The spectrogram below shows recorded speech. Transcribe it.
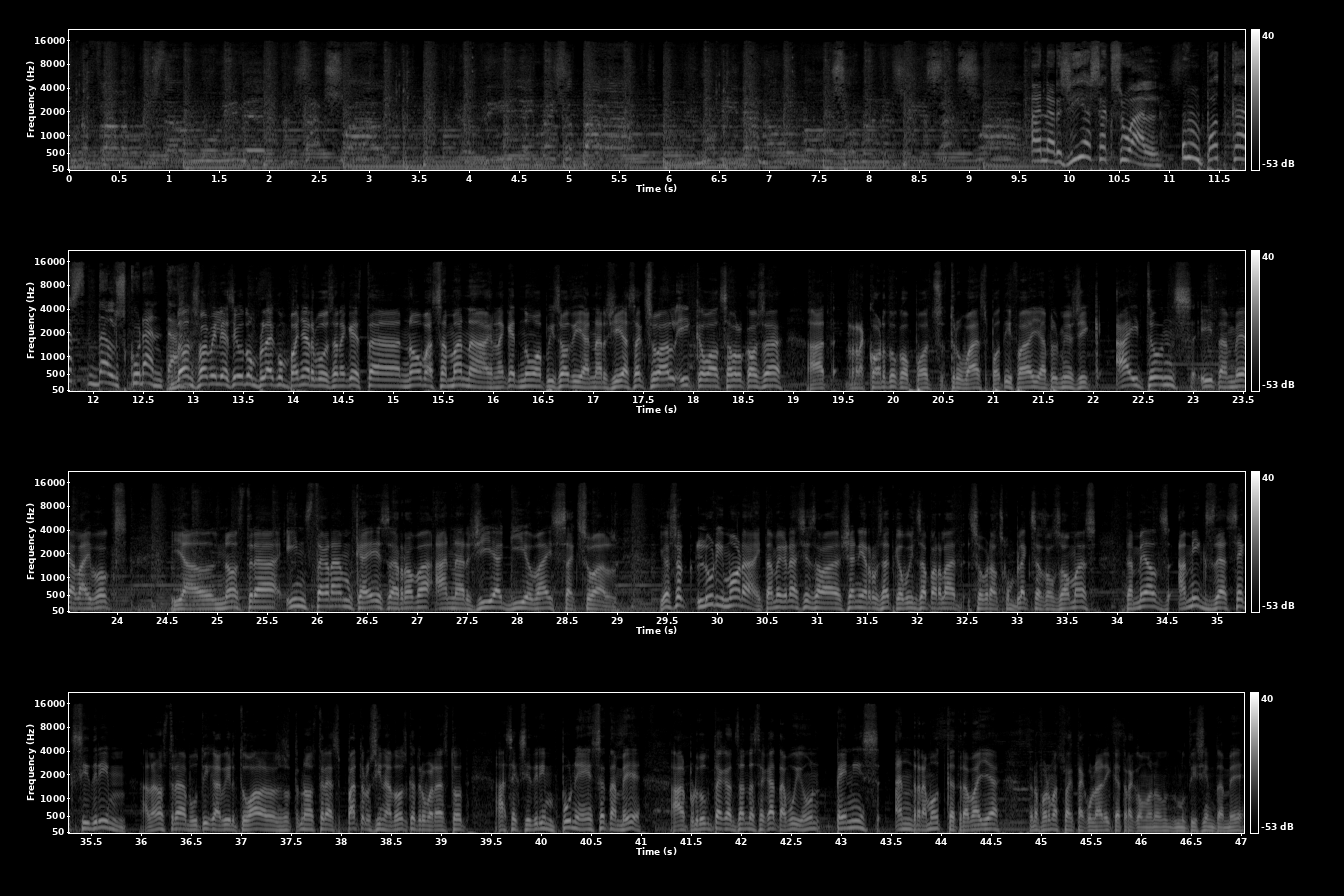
una flama en constant moviment tan sexual que brilla i mai s'apaga il·luminant el món som energia sexual Energia sexual, un podcast dels 40. Doncs, família, ha sigut un plaer acompanyar-vos en aquesta nova setmana, en aquest nou episodi Energia Sexual i que qualsevol cosa et recordo que ho pots trobar a Spotify, Apple Music, iTunes i també a l'iVox i al nostre Instagram, que és arroba energia guió baix sexual. Jo sóc l'Uri Mora i també gràcies a la Xènia Rosat que avui ens ha parlat sobre els complexes dels homes, també als amics de Sexy Dream, a la nostra botiga virtual, als nostres patrocinadors que trobaràs tot a sexydream.es, també el producte que ens han destacat avui, un penis en remot que treballa d'una forma espectacular i que et recomano moltíssim també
